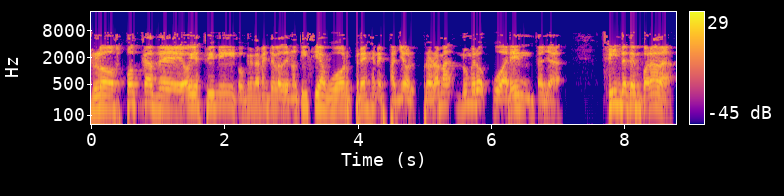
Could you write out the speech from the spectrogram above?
los podcasts de hoy streaming y concretamente lo de Noticias WordPress en español. Programa número 40 ya. Fin de temporada.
